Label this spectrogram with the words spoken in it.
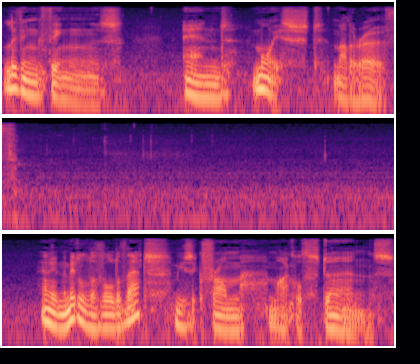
Living Things, and Moist Mother Earth. And in the middle of all of that, music from Michael Stearns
